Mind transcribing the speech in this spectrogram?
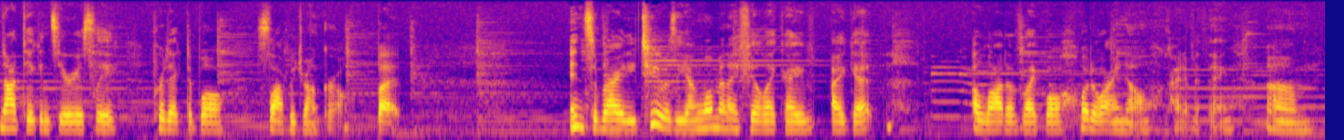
not taken seriously, predictable, sloppy drunk girl. But in sobriety too, as a young woman, I feel like I I get a lot of like, well, what do I know, kind of a thing. Um,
